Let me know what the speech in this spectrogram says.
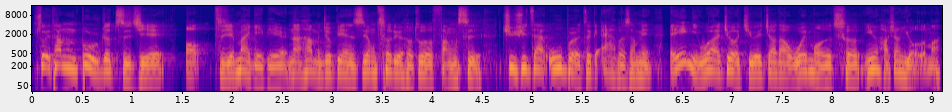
所以他们不如就直接哦，直接卖给别人，那他们就变成是用策略合作的方式，继续在 Uber 这个 App 上面，诶，你未来就有机会叫到 Waymo 的车，因为好像有了嘛。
